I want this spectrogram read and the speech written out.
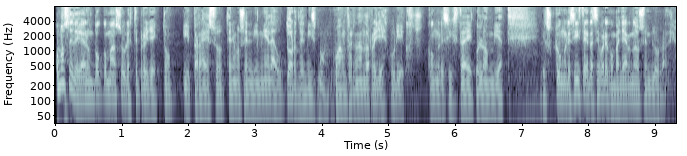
Vamos a indagar un poco más sobre este proyecto y para eso tenemos en línea el autor del mismo, Juan Fernando Reyes Curie, congresista de Colombia. Ex congresista, gracias por acompañarnos en Blue Radio.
